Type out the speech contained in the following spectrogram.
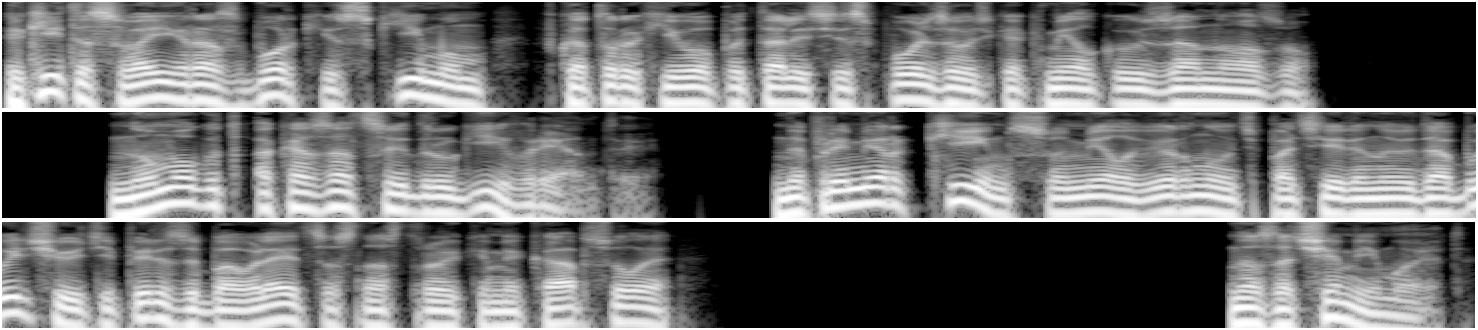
Какие-то свои разборки с Кимом, в которых его пытались использовать как мелкую занозу. Но могут оказаться и другие варианты. Например, Ким сумел вернуть потерянную добычу и теперь забавляется с настройками капсулы. Но зачем ему это?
